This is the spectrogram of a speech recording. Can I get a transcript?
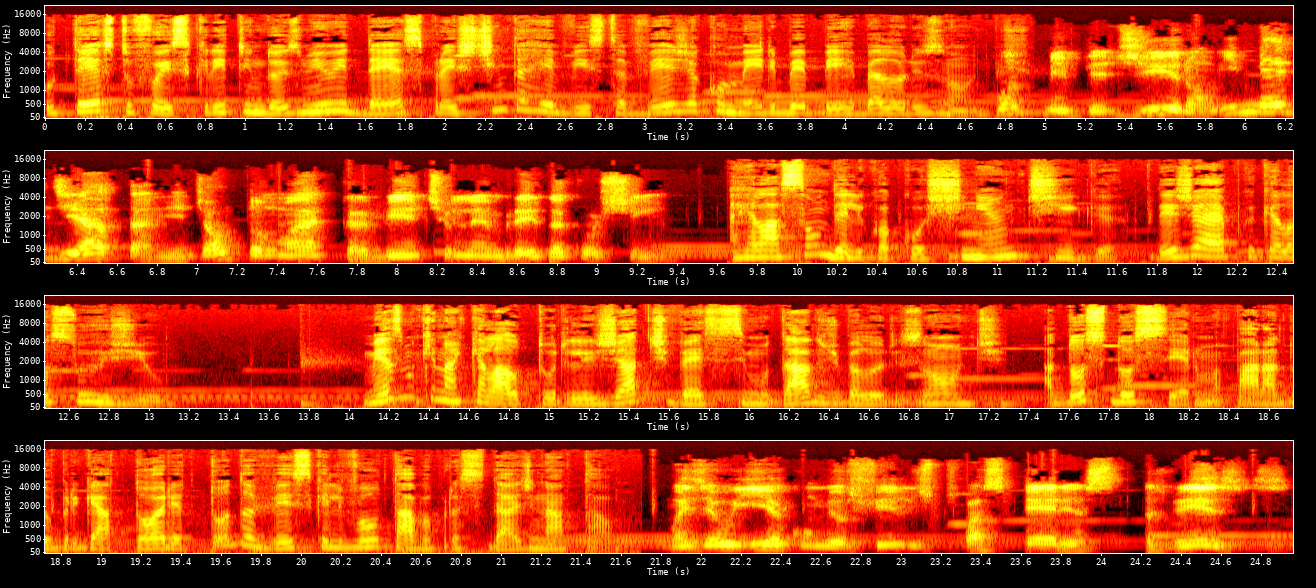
O texto foi escrito em 2010 para a extinta revista Veja Comer e Beber Belo Horizonte. Quando me pediram, imediatamente, automaticamente, eu lembrei da coxinha. A relação dele com a coxinha é antiga, desde a época que ela surgiu. Mesmo que naquela altura ele já tivesse se mudado de Belo Horizonte, a Doce Doce era uma parada obrigatória toda vez que ele voltava para a cidade natal. Mas eu ia com meus filhos para as férias, às vezes,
